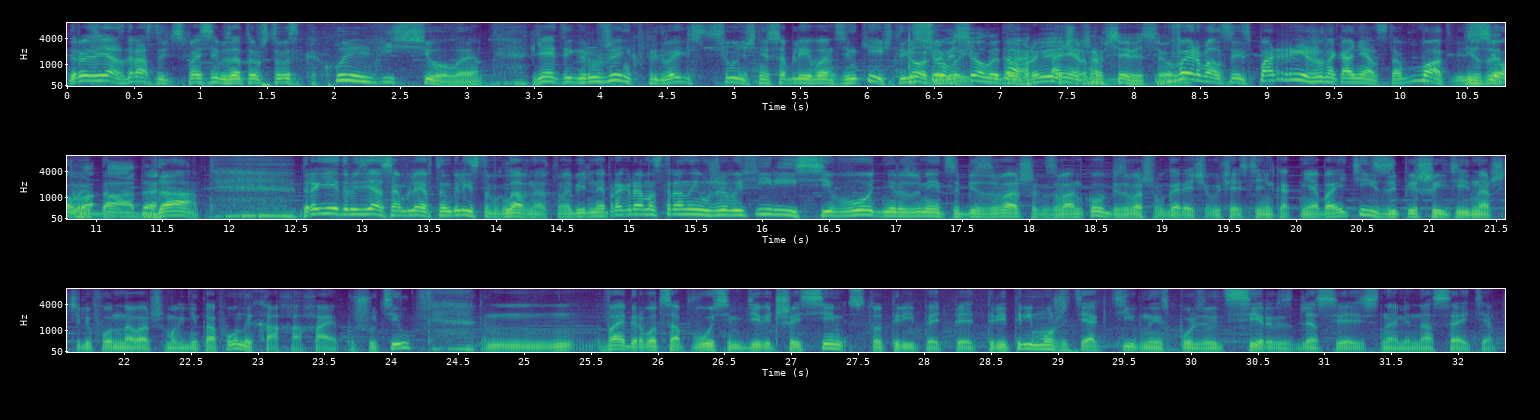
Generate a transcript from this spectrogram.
Друзья, здравствуйте. Спасибо за то, что вы... Какое веселое. Я это Игорь Ужеников, предводитель сегодняшней ассамблеи Иван Зинкевич. Ты Тоже веселый? веселый, Да, добрый вечер, конечно. мы все веселые. Вырвался из Парижа, наконец-то. Вот, веселый. этого да. ада. Да. Дорогие друзья, Ассамблея автомобилистов, главная автомобильная программа страны уже в эфире. И сегодня, разумеется, без ваших звонков, без вашего горячего участия никак не обойтись. Запишите наш телефон на ваш магнитофон и ха-ха-ха, я пошутил. Вайбер, WhatsApp 8 967 103 5533. Можете активно использовать сервис для связи с нами на сайте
